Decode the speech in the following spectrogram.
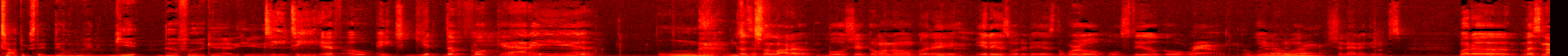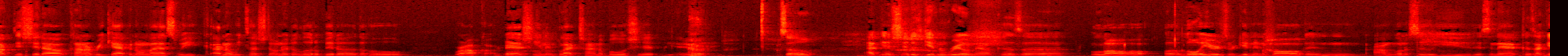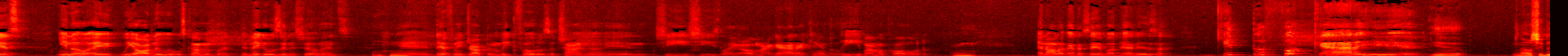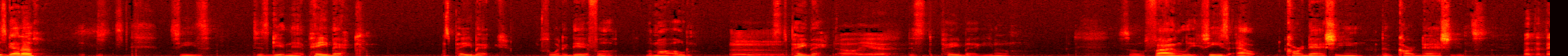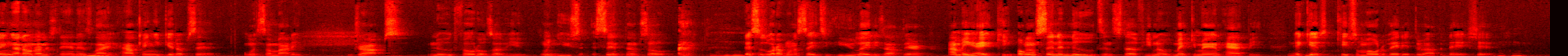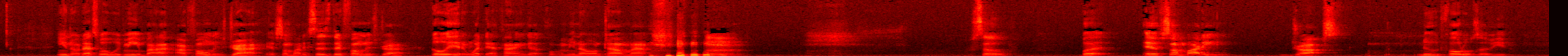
topics that dealing with get the fuck out of here. GTFOH. Get the fuck out of here. Mm. Because are it's a lot of bullshit going on, but hey, it is what it is. The world will still go round. you know what? round. Shenanigans. But uh let's knock this shit out, kind of recapping on last week. I know we touched on it a little bit of the whole Rob Kardashian and Blac Chyna bullshit. yeah. So I guess shit is getting real now because uh, law uh, lawyers are getting involved, and I'm gonna sue you, this and that. Because I guess you know, hey, we all knew it was coming, but the nigga was in his feelings. Mhm. And definitely dropped them leaked photos of Chyna, and she she's like, "Oh my God, I can't believe I'm appalled." Mm. And all I gotta say about that is, uh, get the fuck out of here. Yeah. No, she just gotta. She's just getting that payback. It's payback for what they did for Lamar Odom. This Mm. is payback. Oh yeah. This is the payback, you know. So finally, she's out Kardashian the Kardashians. But the thing I don't understand is Mm. like, how can you get upset when somebody drops nude photos of you when you sent them? So, this is what I want to say to you ladies out there. I mean, mm. hey, keep on sending nudes and stuff. You know, make your man happy. It mm-hmm. gives keeps him motivated throughout the day. Shit. Mm-hmm. You know, that's what we mean by our phone is dry. If somebody says their phone is dry, go ahead and wet that thing up for them. You know what I'm talking about? mm. So, but if somebody drops nude photos of you,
